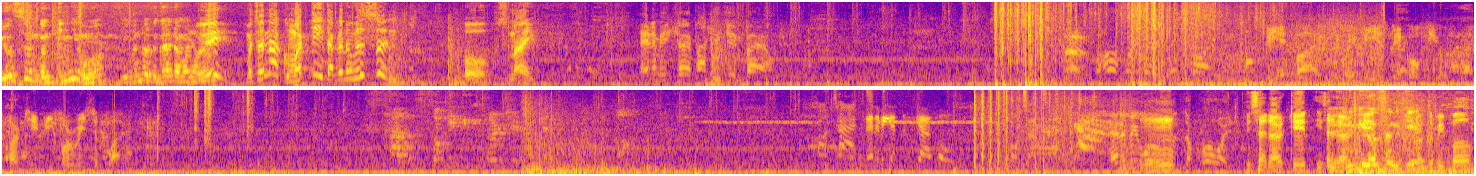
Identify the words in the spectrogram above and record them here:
Wilson continue ah, even though the guy dah mati. Weh, macam mana aku mati tak kena Wilson? Oh, snipe. Enemy care package inbound. Be advised, UAV is bingo fuel. RTB for resupply. Enemy at the scaffold. Enemy Wilson deployed. Inside the arcade, inside the enemy arcade. Got two people.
